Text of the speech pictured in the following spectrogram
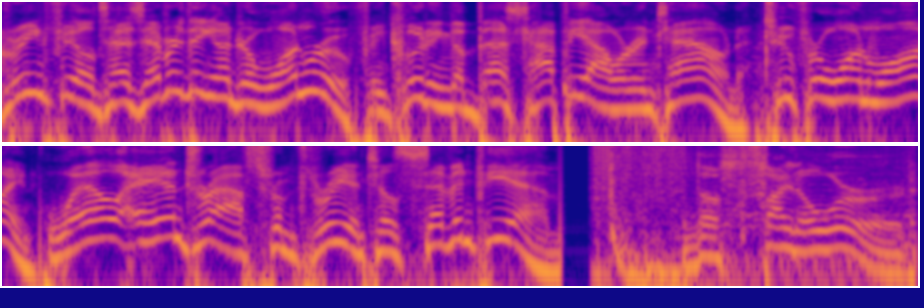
Greenfields has everything under one roof, including the best happy hour in town. Two for one wine, well, and drafts from 3 until 7 p.m. The final word.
